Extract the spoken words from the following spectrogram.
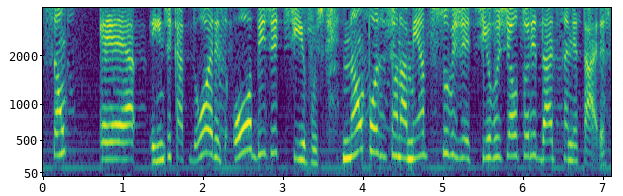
são é, indicadores objetivos, não posicionamentos subjetivos de autoridades sanitárias.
